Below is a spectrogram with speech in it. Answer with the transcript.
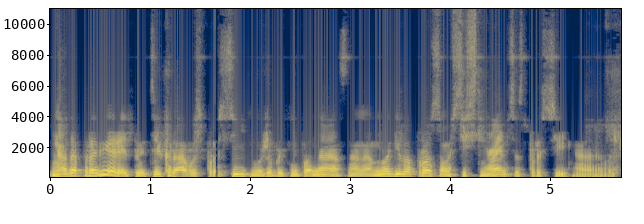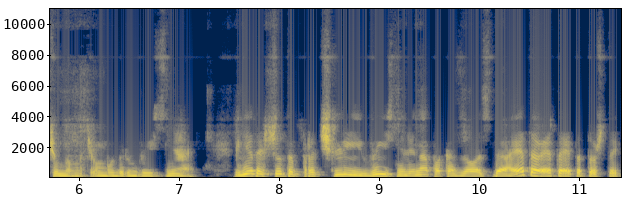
Надо проверить, прийти к Раву, спросить, может быть, не по нас. Надо. Многие вопросы мы стесняемся спросить, о чем мы, о чем будем выяснять где-то что-то прочли, выяснили, нам показалось, да, это, это, это то, что...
